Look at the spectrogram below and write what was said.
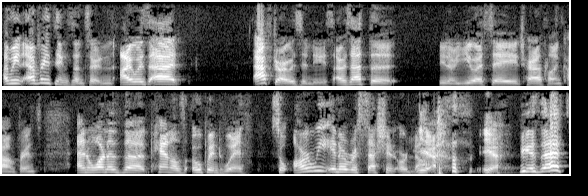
i mean everything's uncertain i was at after i was in Nice, i was at the you know usa triathlon conference and one of the panels opened with so are we in a recession or not yeah yeah because that's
